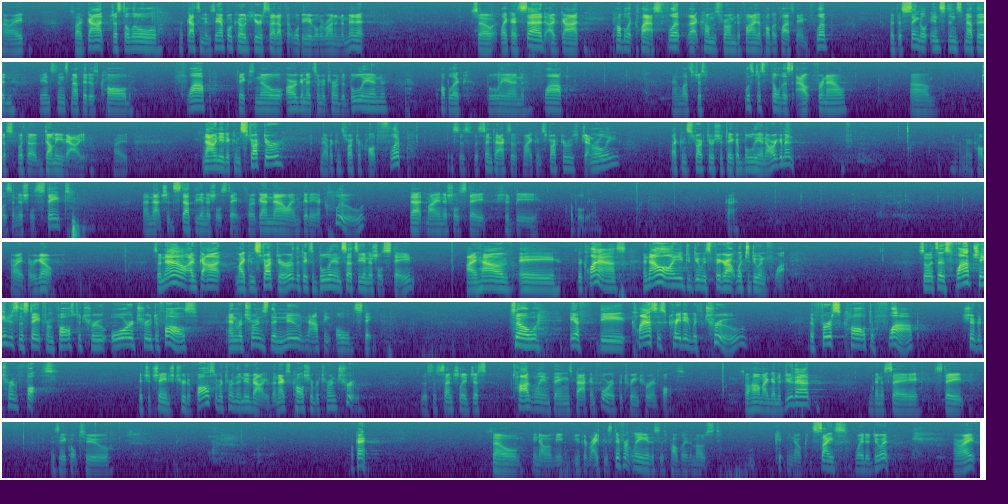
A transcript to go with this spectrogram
all right? So I've got just a little, I've got some example code here set up that we'll be able to run in a minute. So like I said, I've got public class flip, that comes from define a public class named flip. With a single instance method, the instance method is called flop takes no arguments and returns a boolean, public boolean flop. And let's just, let's just fill this out for now, um, just with a dummy value, right? Now I need a constructor. I have a constructor called flip. This is the syntax of my constructors generally. That constructor should take a boolean argument. I'm gonna call this initial state and that should set the initial state. So again, now I'm getting a clue that my initial state should be a Boolean. Okay. All right, there we go. So now I've got my constructor that takes a Boolean and sets the initial state. I have a, the class, and now all I need to do is figure out what to do in flop. So it says flop changes the state from false to true or true to false and returns the new, not the old state. So if the class is created with true, the first call to flop should return false. It should change true to false and return the new value. The next call should return true. So this is essentially just toggling things back and forth between true and false. So how am I gonna do that? I'm gonna say state is equal to, okay. So, you know, you, you could write this differently. This is probably the most, you know, concise way to do it. All right?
